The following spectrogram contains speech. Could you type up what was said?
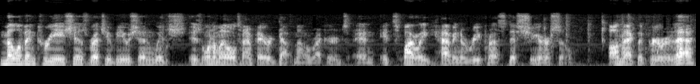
Malevolent Creation's Retribution, which is one of my all-time favorite death metal records, and it's finally having a repress this year, so automatically pre-order that.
